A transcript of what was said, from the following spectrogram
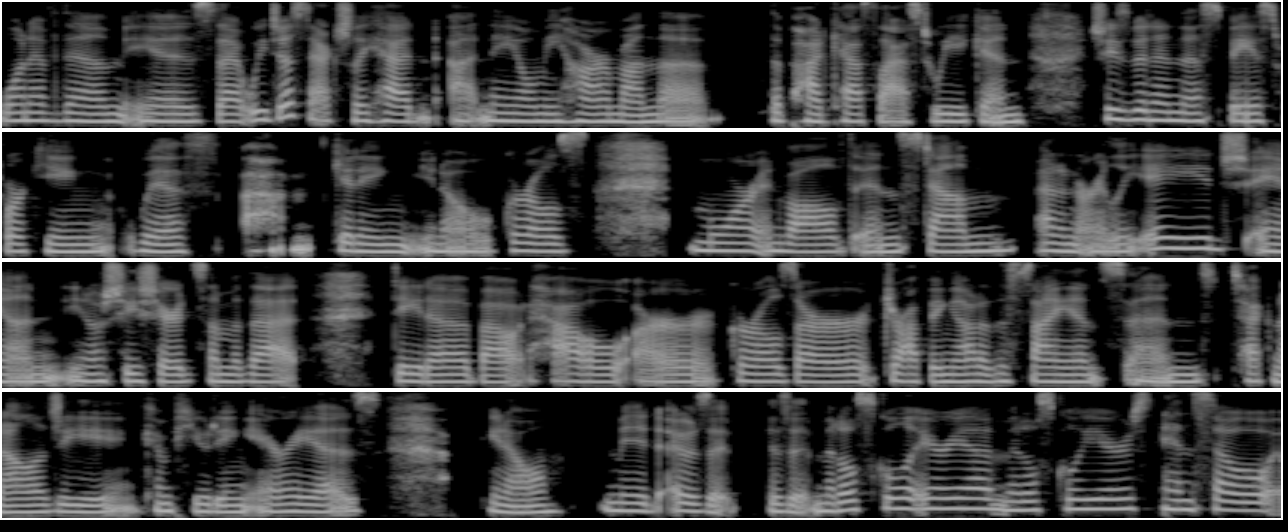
One of them is that we just actually had uh, Naomi Harm on the the podcast last week, and she's been in this space working with um, getting you know girls more involved in STEM at an early age, and you know she shared some of that data about how our girls are dropping out of the science and technology and computing areas you know mid oh, was it is it middle school area middle school years? And so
